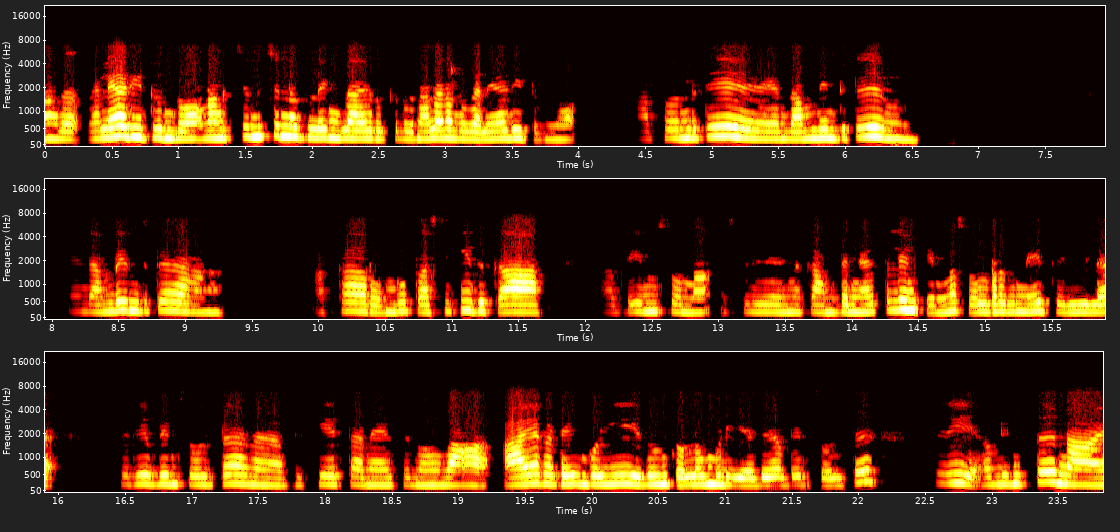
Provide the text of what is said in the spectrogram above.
நாங்கள் விளையாடிட்டு இருந்தோம். நாங்கள் சின்ன சின்ன பிள்ளைங்களா இருக்கிறதுனால நாங்கள் விளையாடிட்டு இருந்தோம். அப்போ வந்துட்டு என் தம்பி வந்துட்டு என் தம்பி வந்துட்டு அக்கா ரொம்ப பசிக்குதுக்கா. அப்படின்னு சொன்னான். சரி எனக்கு அந்த நேரத்தில் எனக்கு என்ன சொல்றதுன்னே தெரியல. சரி அப்படின்னு சொல்லிட்டு அவன் அப்படி கேட்டானே சரி நம்ம ஆயாக்கிட்டையும் போய் எதுவும் சொல்ல முடியாது அப்படின்னு சொல்லிட்டு சரி அப்படின்ட்டு நான்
